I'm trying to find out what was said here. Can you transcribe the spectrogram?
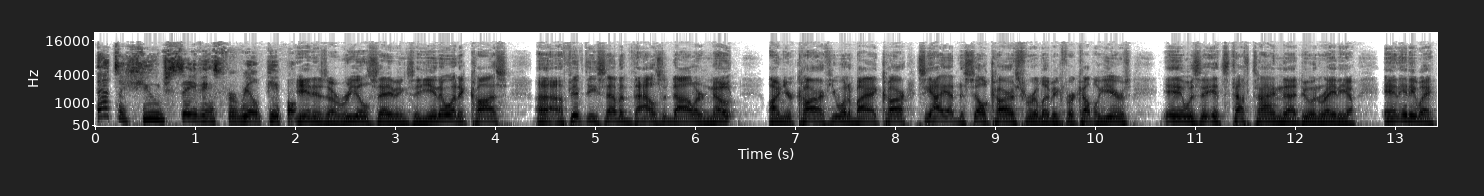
That's a huge savings for real people. It is a real savings. And you know what it costs? Uh, a $57,000 note on your car if you want to buy a car. See, I had to sell cars for a living for a couple years it was it's tough time uh, doing radio. And anyway,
